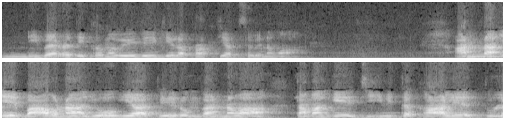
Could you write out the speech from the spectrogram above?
නිවැරදි ක්‍රමවේදය කියලා ප්‍රත්‍යක්ෂ වෙනවා. අන්න ඒ භාවනා යෝගියා තේරුම් ගන්නවා තමන්ගේ ජීවිත කාලය තුල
